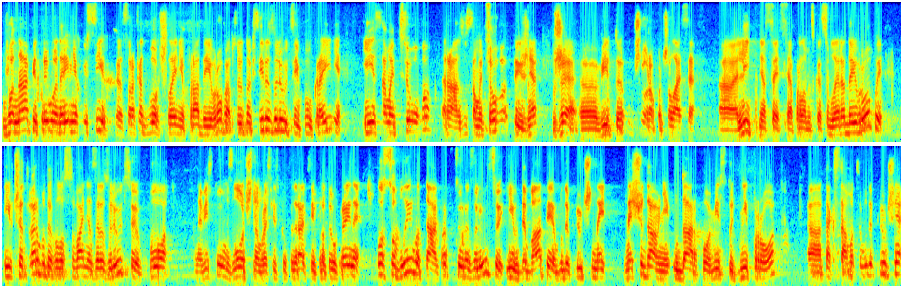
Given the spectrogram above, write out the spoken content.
вона підтримує на рівнях усіх 42 членів Ради Європи абсолютно всі резолюції по Україні. І саме цього разу, саме цього тижня, вже е, від вчора почалася е, літня сесія парламентської асамблеї Ради Європи, і в четвер буде голосування за резолюцію по військовим злочинам Російської Федерації проти України. Особливо також в цю резолюцію і в дебати буде включений нещодавній удар по місту Дніпро. Так само це буде включення,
